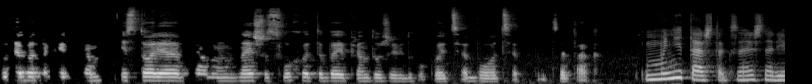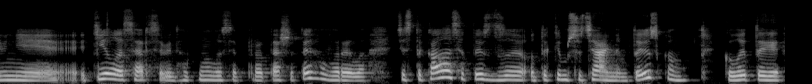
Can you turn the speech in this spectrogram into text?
у тебе така прям історія, прям знаєш, слухаю тебе і прям дуже відгукується, бо це, це так. Мені теж так, знаєш, на рівні тіла, серця відгукнулося про те, що ти говорила. Чи стикалася ти з таким соціальним тиском, коли ти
